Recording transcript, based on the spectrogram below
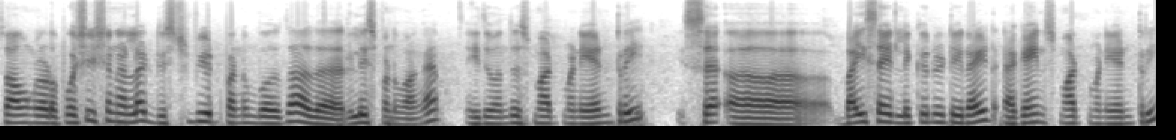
ஸோ அவங்களோட பொசிஷன் எல்லாம் டிஸ்ட்ரிபியூட் பண்ணும்போது தான் அதை ரிலீஸ் பண்ணுவாங்க. இது வந்து smart money entry buy side liquidity raid again smart money entry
